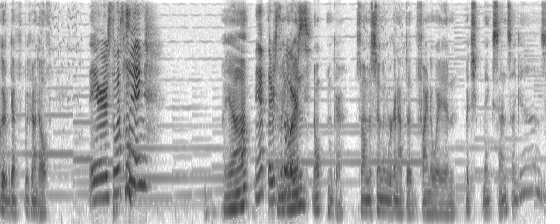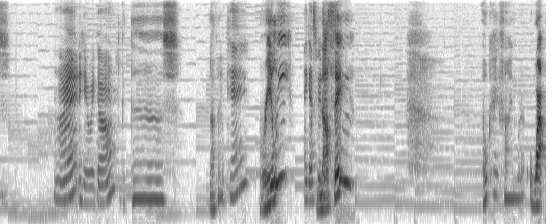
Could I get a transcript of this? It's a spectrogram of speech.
Good, we got we found health. There's the West. Wing. Yeah. Yep, there's Can the we go in? doors. Nope. Okay. So I'm assuming we're gonna have to find a way in, which makes sense, I guess. Alright, here we go. Look at this. Nothing. Okay. Really? I guess we just Nothing. Okay, fine. Whatever. Wow.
